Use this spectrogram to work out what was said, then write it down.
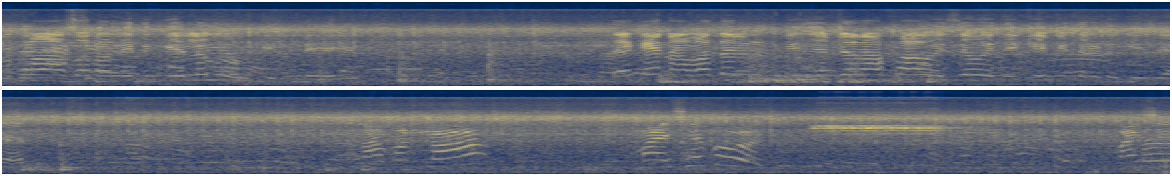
আপা জননী দিন গেল গো কিনলে দেখেন আমাদের ভিজিটার আপা হয়েছে ওইদিকে ভিতরে ঢুকে যায়। মাইসে কই? মাইসে।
